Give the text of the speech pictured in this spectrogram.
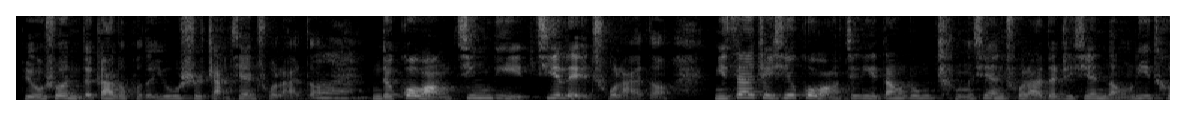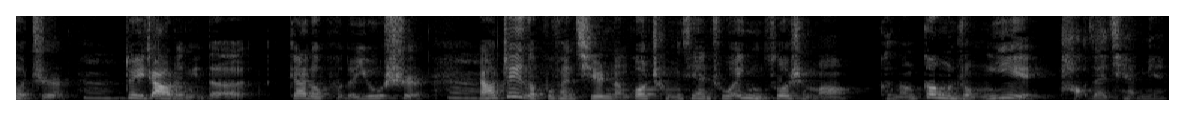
比如说你的盖洛普的优势展现出来的，嗯你的过往经历积累出来的，你在这些过往经历当中呈现出来的这些能力特质，嗯对照着你的盖洛普的优势，嗯然后这个部分其实能够呈现出，哎，你做什么可能更容易跑在前面。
